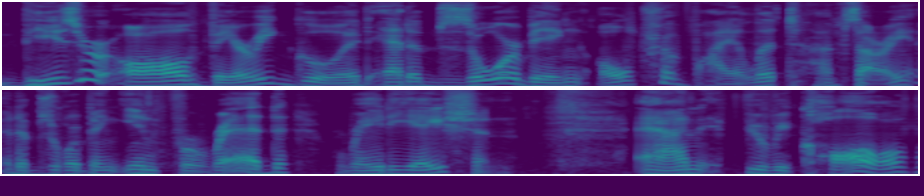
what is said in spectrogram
These are all very good at absorbing ultraviolet. I'm sorry, at absorbing infrared radiation. And if you recall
